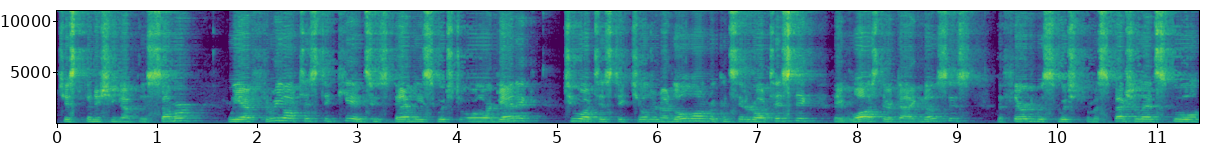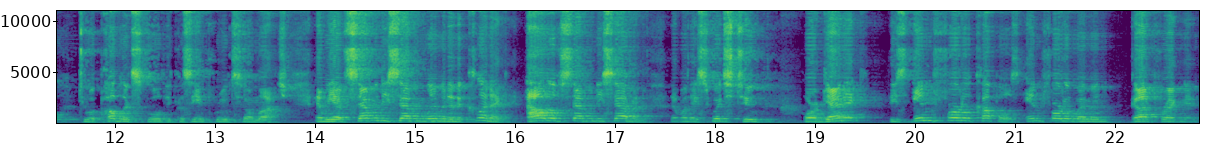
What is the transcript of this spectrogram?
just finishing up this summer, we have three autistic kids whose families switched to all organic. Two autistic children are no longer considered autistic. They've lost their diagnosis. The third was switched from a special ed school to a public school because he improved so much. And we have 77 women in the clinic out of 77 that when they switched to organic, these infertile couples, infertile women, got pregnant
